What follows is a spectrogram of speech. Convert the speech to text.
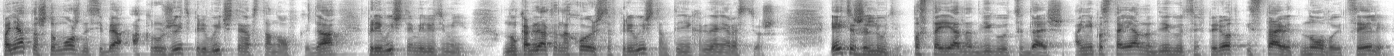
Понятно, что можно себя окружить привычной обстановкой, да, привычными людьми. Но когда ты находишься в привычном, ты никогда не растешь. Эти же люди постоянно двигаются дальше. Они постоянно двигаются вперед и ставят новые цели,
